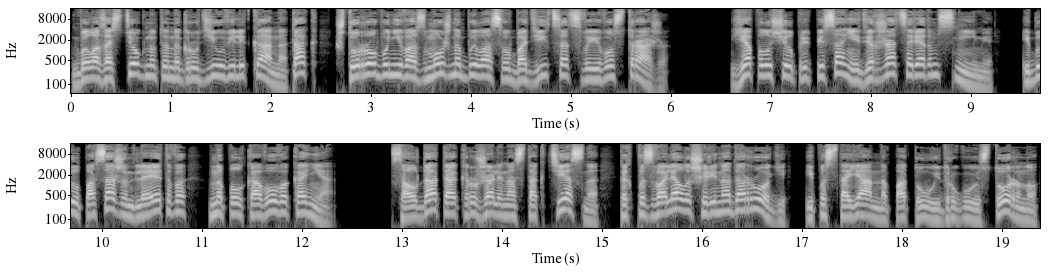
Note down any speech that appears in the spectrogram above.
была застегнута на груди у великана так, что робу невозможно было освободиться от своего стража. Я получил предписание держаться рядом с ними и был посажен для этого на полкового коня. Солдаты окружали нас так тесно, как позволяла ширина дороги, и постоянно по ту и другую сторону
